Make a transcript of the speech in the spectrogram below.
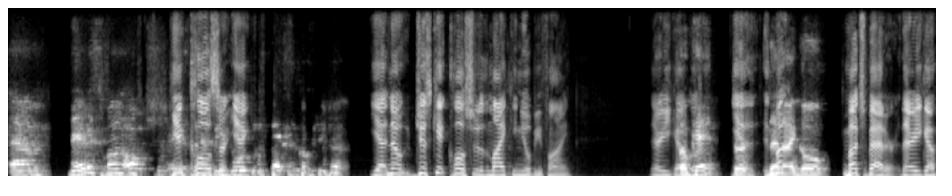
Um, there is one option. Get closer, yeah. second computer. Yeah, no, just get closer to the mic, and you'll be fine. There you go. Okay. Yeah, so then mu- I go. Much better. There you go.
